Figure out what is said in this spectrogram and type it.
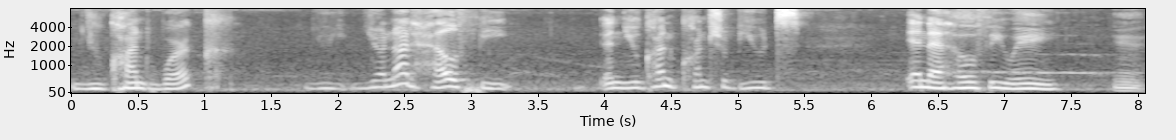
you can't work. You, you're not healthy and you can't contribute in a healthy way Mm.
